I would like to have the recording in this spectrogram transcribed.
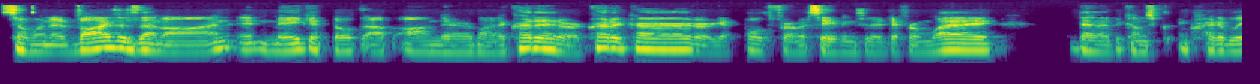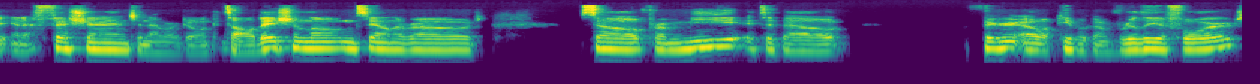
someone advises them on it may get built up on their line of credit or a credit card or get pulled from a savings in a different way. Then it becomes incredibly inefficient and then we're doing consolidation loans down the road so for me, it's about figuring out what people can really afford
